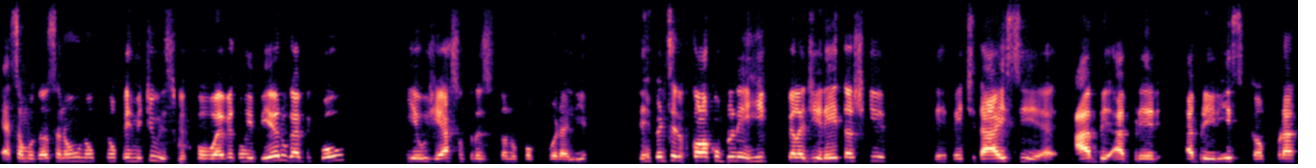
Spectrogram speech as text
essa mudança não, não, não permitiu isso. Ficou o Everton Ribeiro, o Gabigol e o Gerson transitando um pouco por ali. De repente, se ele coloca o Bruno Henrique pela direita, acho que de repente dá esse é, abre, abrir, abriria esse campo para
